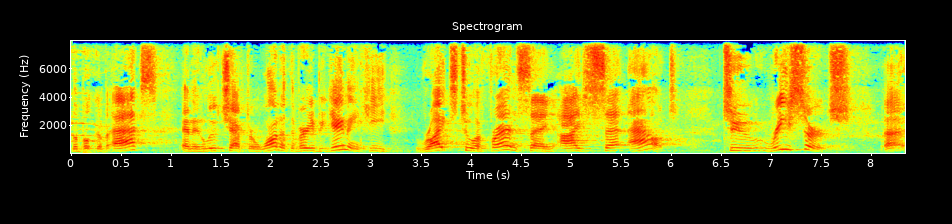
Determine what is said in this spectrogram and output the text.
the book of Acts. And in Luke chapter 1, at the very beginning, he writes to a friend saying, I set out to research uh,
